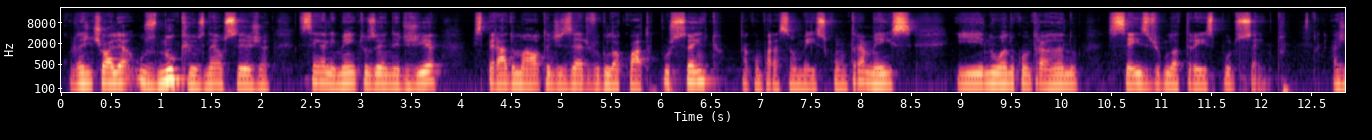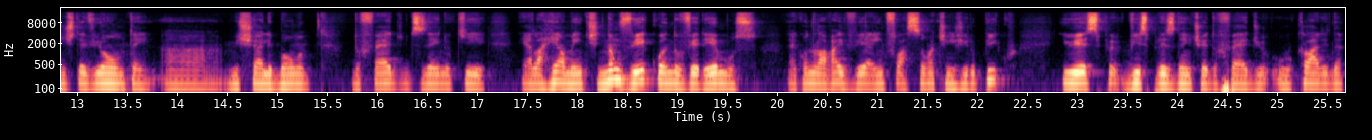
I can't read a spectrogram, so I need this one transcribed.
Quando a gente olha os núcleos, né? ou seja, sem alimentos ou energia, esperado uma alta de 0,4% na comparação mês contra mês e no ano contra ano 6,3%. A gente teve ontem a Michelle Bowman do Fed dizendo que ela realmente não vê quando veremos, né, quando ela vai ver a inflação atingir o pico e o ex-vice-presidente do Fed, o Clarida,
